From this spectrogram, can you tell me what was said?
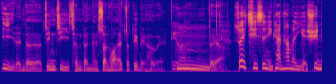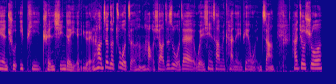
艺人的经济成本来算的话，那绝对没合哎。对啊。嗯，对啊，所以其实你看，他们也训练出一批全新的演员。然后这个作者很好笑，这是我在微信上面看的一篇文章，他就说：“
